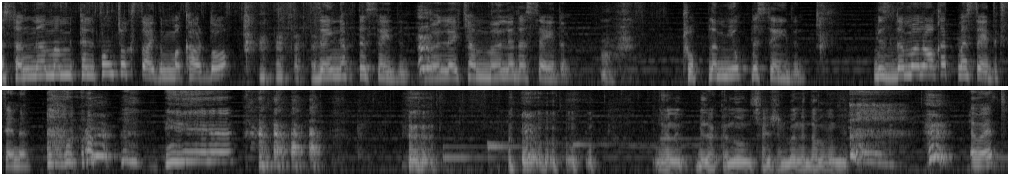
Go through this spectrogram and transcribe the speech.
E sen hemen bir telefon çaksaydın Makardo. Zeynep deseydin. Böyleyken böyle deseydin. Problem yok deseydin. Biz de merak etmeseydik seni. Yani bir dakika ne oldu sen şimdi benimle dalga mı geçiyorsun? evet.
